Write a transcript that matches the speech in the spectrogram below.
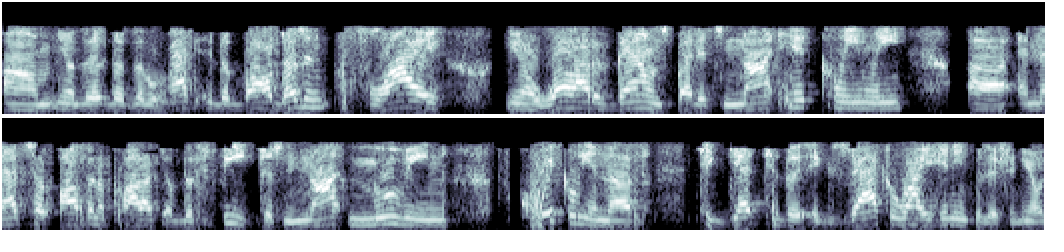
Um, you know, the the the, the ball doesn't fly, you know, well out of bounds, but it's not hit cleanly, uh, and that's often a product of the feet just not moving quickly enough to get to the exact right hitting position. You know,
